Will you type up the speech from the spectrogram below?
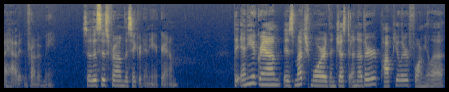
I have it in front of me. So, this is from the Sacred Enneagram. The Enneagram is much more than just another popular formula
